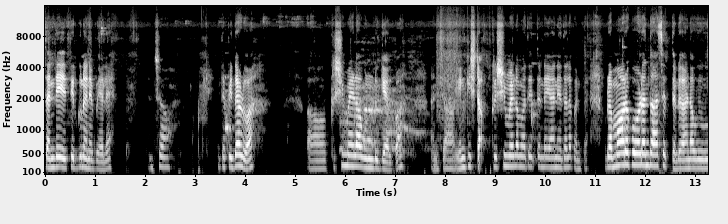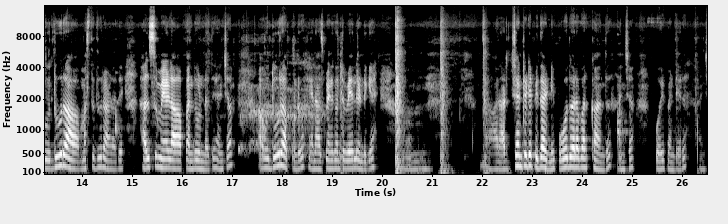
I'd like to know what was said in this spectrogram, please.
ಸಂಡೇ ತಿರ್ಗುನನೆ ಬೇಲೆ. ಅಂಚ ಇತ ಪಿದಾಳುವ ಕೃಷಿ ಮೇಳ ಉಂಡುಗೆ ಅಲ್ಪ. ಅಂಚ ಇಷ್ಟ ಕೃಷಿ ಮೇಳ ಮಾತ ಇತ್ತಂಡ ಯಾನೆ ಅದೆಲ್ಲ ಪನ್ಪೆ. ಬ್ರಹ್ಮಾವರ ಪೋಡಂದು ಆಸೆ ಎತ್ತಂಡು. ಆಂಡ ಅವು ದೂರ, ಮಸ್ತ್ ದೂರ ಆಡದೆ ಹಲಸು ಮೇಳ ಪಂದು ಉಂಡದೆ ಅಂಚ. ಅವು ದೂರ ಆಪುಂಡು. ಏನು ಹಸ್ಬೆಂಡ್ಗಂತ ವೇಲೆಂಡಿಗೆ ಅರ್ಜೆಂಟಡೆ ಪಿದಾಡ್ನಿ. ಹೋದವರ ಬರ್ಕ ಅಂದು ಅಂಚ. ಪೋಯಿ ಪಂಡೇರು ಅಂಚ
